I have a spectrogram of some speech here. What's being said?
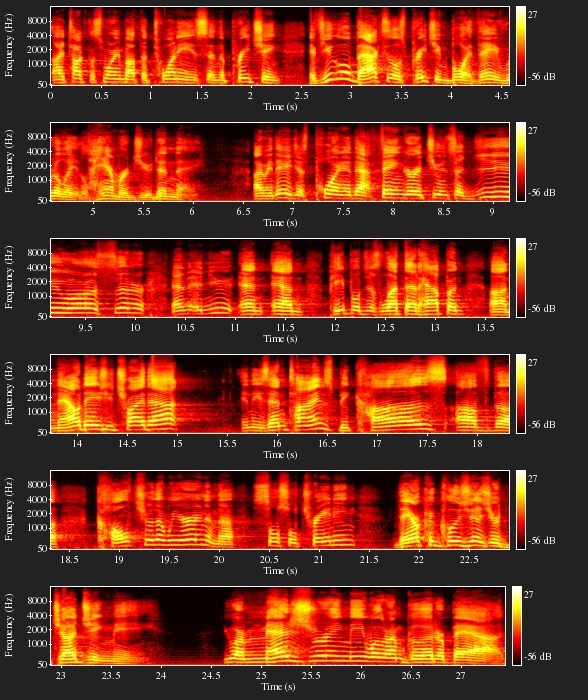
I talked this morning about the 20s and the preaching. If you go back to those preaching, boy, they really hammered you, didn't they? I mean, they just pointed that finger at you and said, "You are a sinner," and and you and and people just let that happen. Uh, nowadays, you try that in these end times because of the culture that we are in and the social training. Their conclusion is, "You're judging me. You are measuring me whether I'm good or bad,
